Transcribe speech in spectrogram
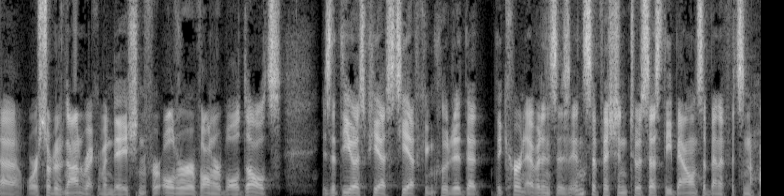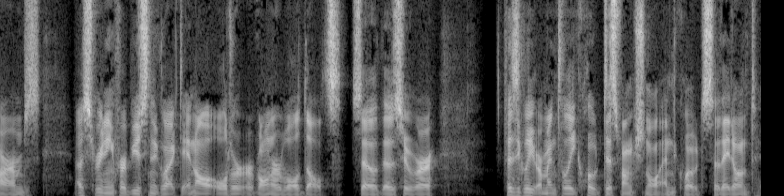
uh, or sort of non-recommendation for older or vulnerable adults, is that the USPSTF concluded that the current evidence is insufficient to assess the balance of benefits and harms of screening for abuse and neglect in all older or vulnerable adults. So those who are physically or mentally quote dysfunctional end quote. So they don't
